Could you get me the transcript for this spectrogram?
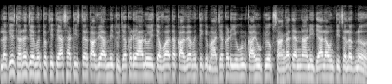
लगेच धनंजय म्हणतो की त्यासाठीच तर काव्य आम्ही तुझ्याकडे आलोय. तेव्हा आता काव्या म्हणते की माझ्याकडे येऊन काय उपयोग? सांगा त्यांना आणि द्या लावून तिचं लग्न.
